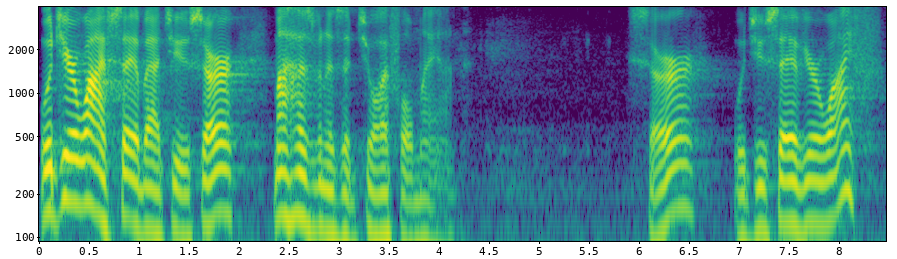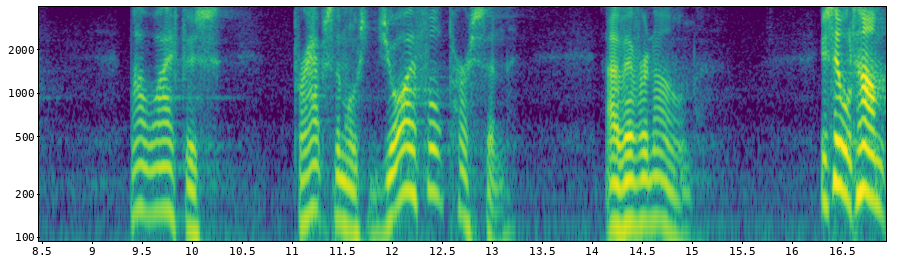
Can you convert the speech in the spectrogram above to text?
Would your wife say about you, sir, my husband is a joyful man? Sir, would you say of your wife, my wife is perhaps the most joyful person I've ever known? You say, well, Tom,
